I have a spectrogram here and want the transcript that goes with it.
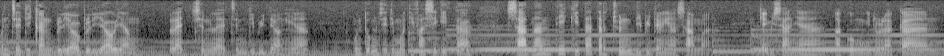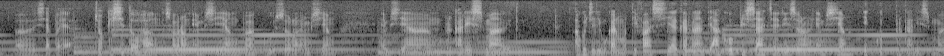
menjadikan beliau-beliau yang legend-legend di bidangnya untuk menjadi motivasi kita saat nanti kita terjun di bidang yang sama. Kayak misalnya aku mengidolakan uh, siapa ya? Coki Sitohang seorang MC yang bagus seorang MC yang MC yang berkarisma gitu. Aku jadi bukan motivasi agar nanti aku bisa jadi seorang MC yang ikut berkarisma.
